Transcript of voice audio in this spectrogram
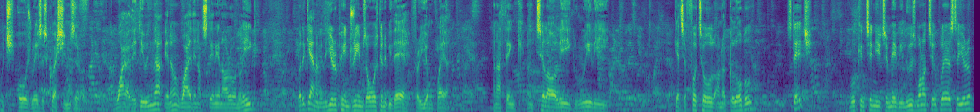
which always raises questions of why are they doing that? You know, why are they not staying in our own league? But again, I mean, the European dream is always going to be there for a young player. And I think until our league really gets a foothold on a global stage, we'll continue to maybe lose one or two players to Europe.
